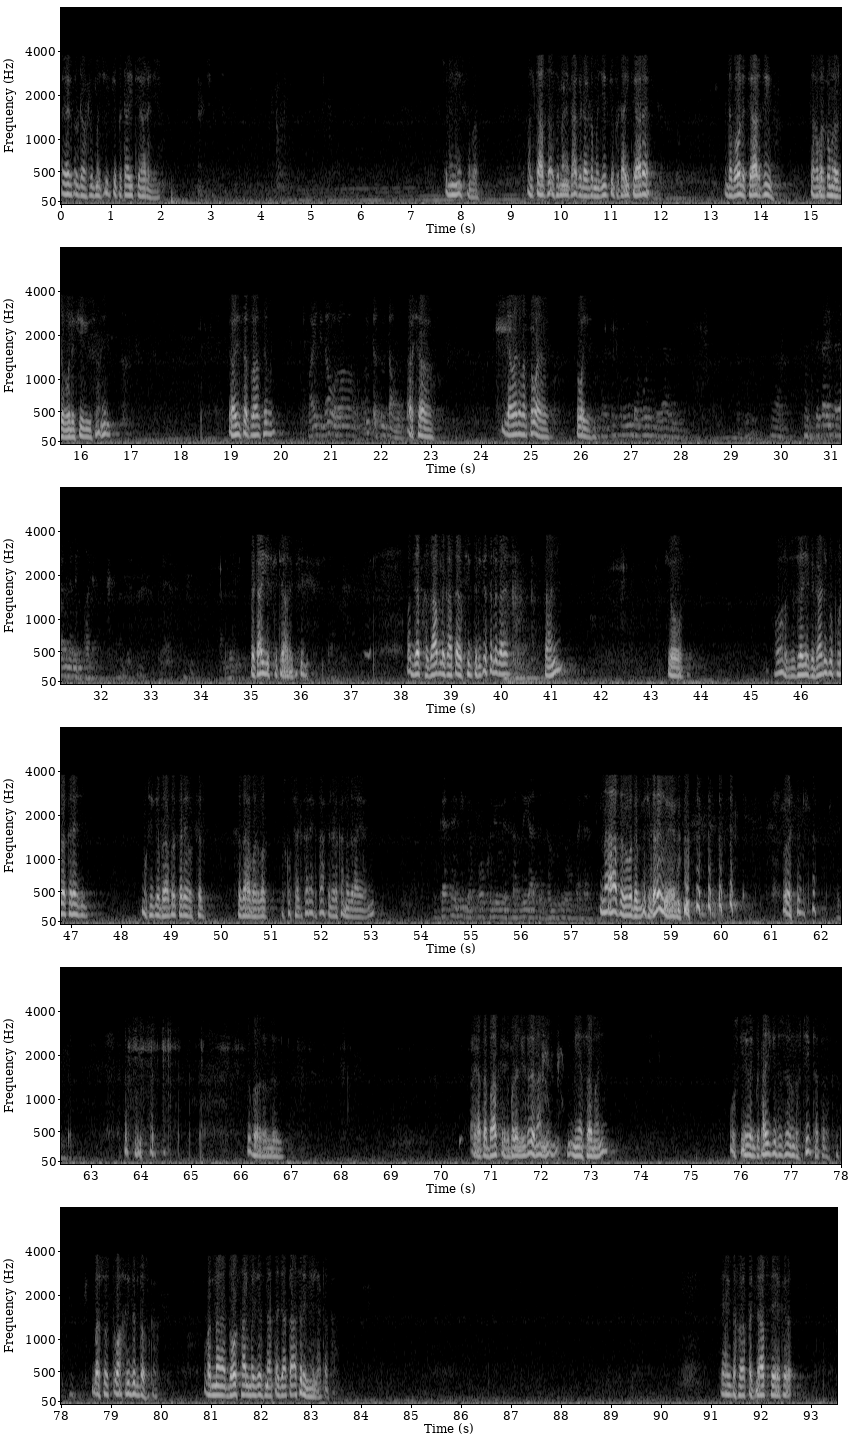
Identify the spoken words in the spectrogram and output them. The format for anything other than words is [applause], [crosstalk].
ایک ڈاکٹر مجید کی پٹائی تیار ہے۔ جی سنیے اس کے بعد۔ الطاف صاحب سے میں نے کہا کہ ڈاکٹر مجید کی پٹائی تیار ہے۔ ڈبول تیار تھی۔ تو خبر کو مطلب ڈبول کی گئی سنی جی سرفراز سے اچھا۔ جاوید اگر تو آیا تو وہی پٹائی اس کی تیار ہے کسی اور جب خزاب لگاتا ہے ٹھیک طریقے سے لگائے کہانی اور دوسرا یہ کہ گاڑی کو پورا کرے جی مٹھی کے برابر کرے اور پھر خزاب ہر وقت اس کو سیٹ کرے تاکہ لڑکا نظر آئے۔ نہ آپ وہ دھمکی سے ڈرے ہوئے ہیں آیات بات کے بڑے لیڈر ہے نا، میاں صاحب اس کی پٹائی کی، دوسرے دن بس ٹھیک تھا، پھر اس کا۔ بس اس تو آخری دن تھا اس کا۔ ورنہ دو سال مجلس میں آتا جاتا اثر ہی نہیں لیتا تھا۔ ایک دفعہ پنجاب سے ایک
